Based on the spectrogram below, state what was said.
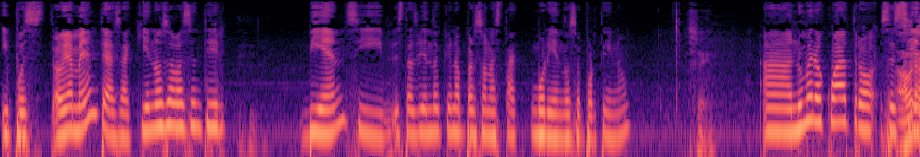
y pues obviamente, o sea, aquí no se va a sentir bien si estás viendo que una persona está muriéndose por ti, ¿no? Sí. Ah, número cuatro, se Ahora,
